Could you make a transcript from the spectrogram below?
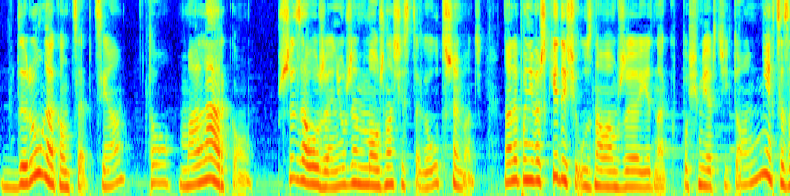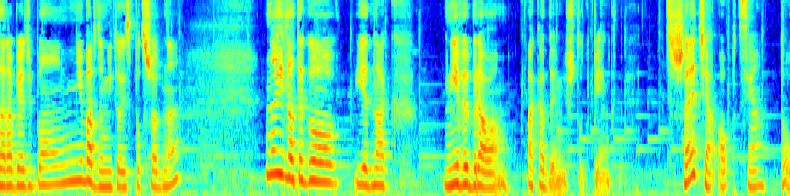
Druga koncepcja to malarką, przy założeniu, że można się z tego utrzymać. No ale ponieważ kiedyś uznałam, że jednak po śmierci to nie chcę zarabiać, bo nie bardzo mi to jest potrzebne, no i dlatego jednak nie wybrałam Akademii Sztuk Pięknych. Trzecia opcja to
